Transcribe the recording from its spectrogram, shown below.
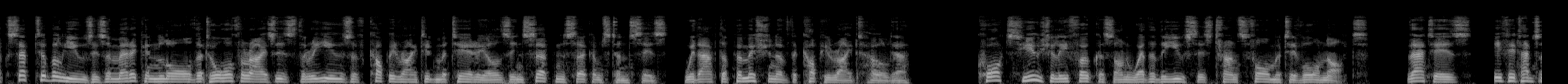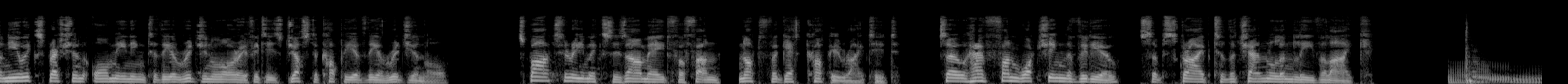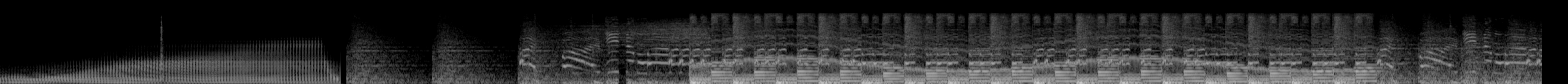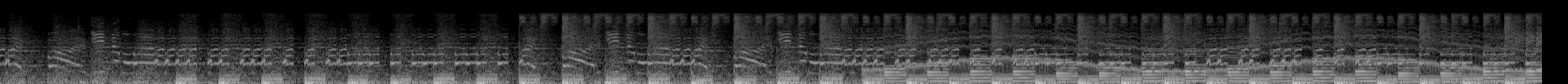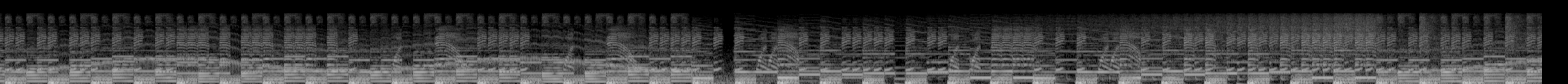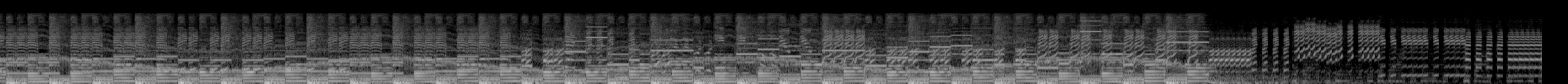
Acceptable use is American law that authorizes the reuse of copyrighted materials in certain circumstances, without the permission of the copyright holder. Courts usually focus on whether the use is transformative or not. That is, if it adds a new expression or meaning to the original or if it is just a copy of the original. Sparta remixes are made for fun, not for get copyrighted. So have fun watching the video, subscribe to the channel and leave a like. High five!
